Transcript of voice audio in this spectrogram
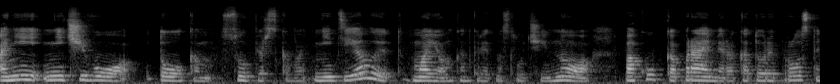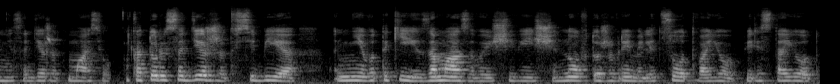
они ничего толком суперского не делают, в моем конкретном случае, но покупка праймера, который просто не содержит масел, который содержит в себе не вот такие замазывающие вещи, но в то же время лицо твое перестает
